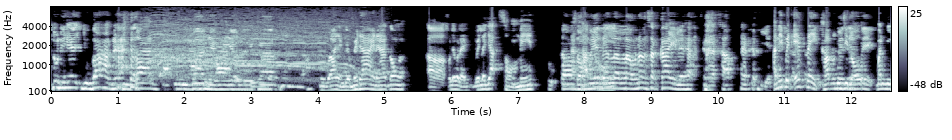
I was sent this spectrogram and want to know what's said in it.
ช่วงนี้อยู่บ้านนะอยู่บ้านครับอยู่บ้านอย่างเดียวเลยครับหรือว่าอย่างเดียวไม่ได้นะฮะต้อง เอ่อเขาเรียกว่าอะไรเว้นระยะ 2 เมตร ถูกต้องสองเมตรแล้วเรานั่งสักใกล้เลยฮะนะครับแทบจะเบียด อันนี้เป็นเอฟเฟกต์ครับจริงๆเราเป็นเอฟเฟกต์ มันมี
